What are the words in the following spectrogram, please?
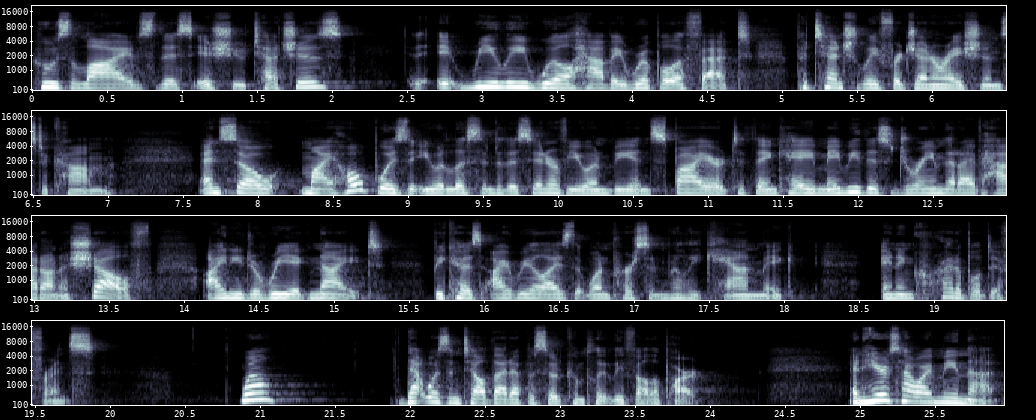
whose lives this issue touches. It really will have a ripple effect potentially for generations to come. And so my hope was that you would listen to this interview and be inspired to think, hey, maybe this dream that I've had on a shelf, I need to reignite because I realize that one person really can make an incredible difference. Well, that was until that episode completely fell apart. And here's how I mean that.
